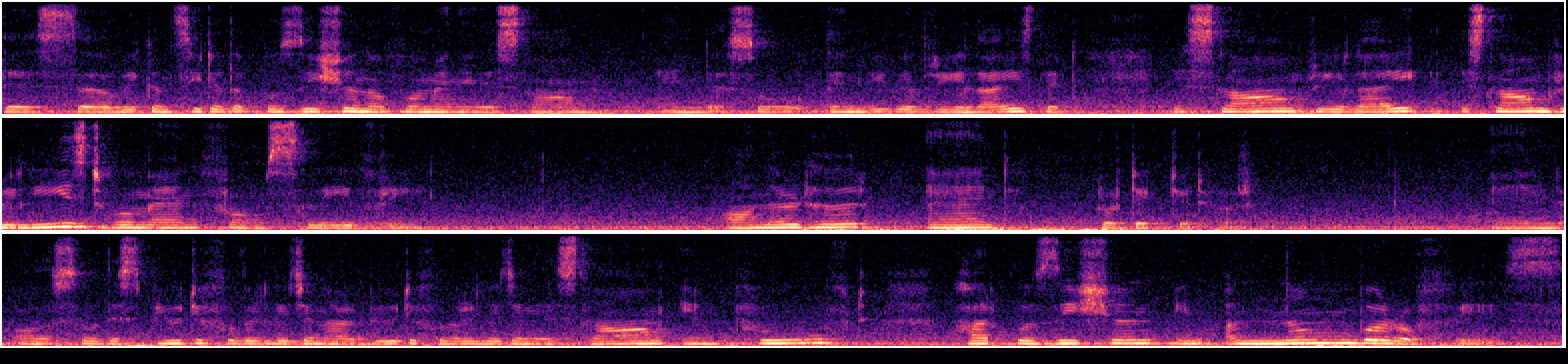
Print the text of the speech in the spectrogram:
this uh, we consider the position of women in islam. And uh, so then we will realize that islam reali- islam released women from slavery honored her and protected her. And also this beautiful religion our beautiful religion islam improved her position in a number of ways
